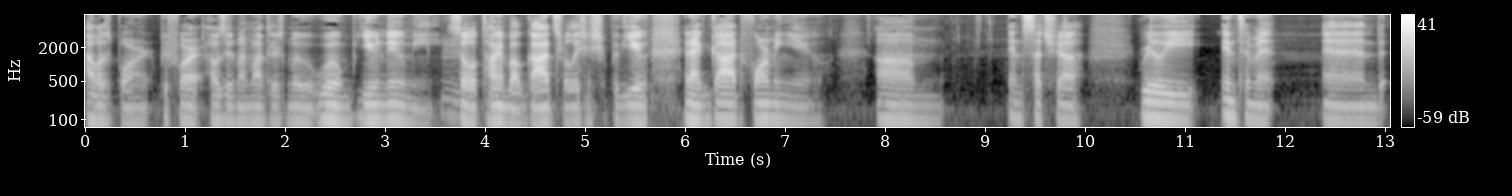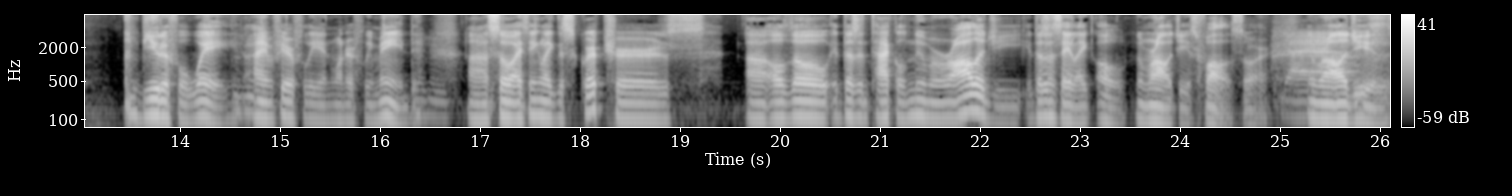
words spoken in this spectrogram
I was born, before I was in my mother's womb, you knew me. Hmm. So talking about God's relationship with you and that God forming you um in such a really intimate and beautiful way. Mhm. I am fearfully and wonderfully made. Mhm. Uh, so I think like the scriptures, uh, although it doesn't tackle numerology, it doesn't say like, oh, numerology is false or numerology is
